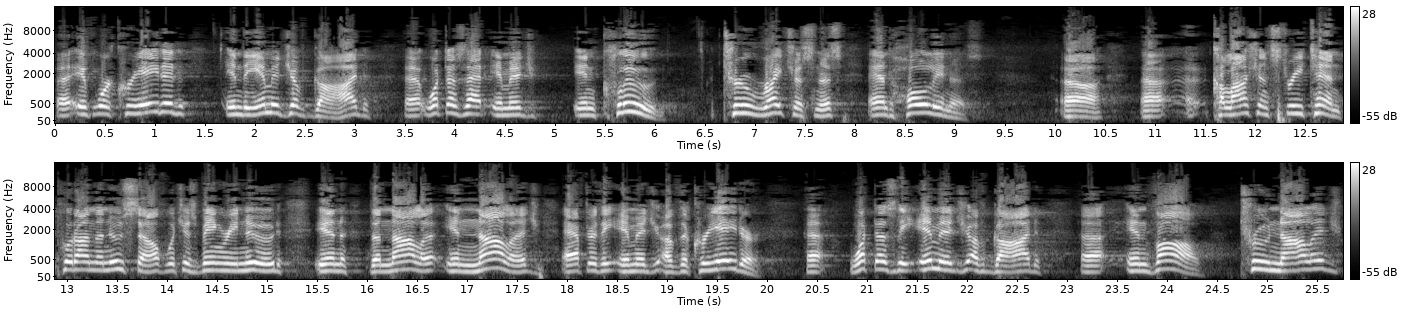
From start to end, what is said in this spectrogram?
uh, if we're created in the image of God, what does that image include? True righteousness and holiness. Uh, uh, Colossians 3:10 put on the new self which is being renewed in the knowledge in knowledge after the image of the creator. Uh, what does the image of God uh, involve? True knowledge,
